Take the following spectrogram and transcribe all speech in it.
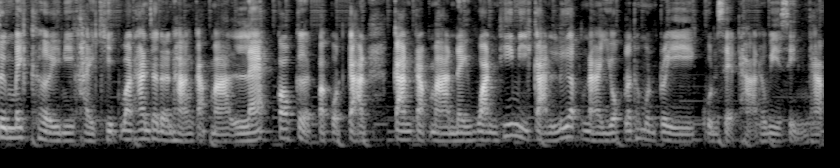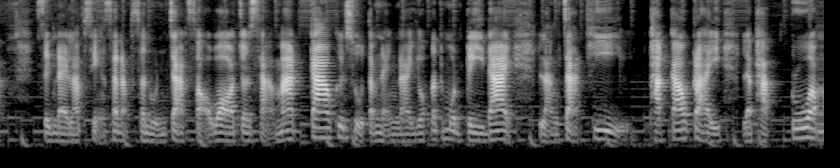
ซึ่งไม่เคยมีใครคิดว่าท่านจะเดินทางกลับมา และก็เกิดปรากฏการณ์การกลับมาในวันที่มีการเลือกนายกรัฐมนตรีคุณเศรษฐาทวีสินครับซึ่งได้รับเสียงสนับสนุนจากสวจนสามารถก้าวขึ้นสู่ตำแหน่งนายกรัฐมนตรีได้ หลังจากที่พรรคก้าวไกลและพรรคร่วม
